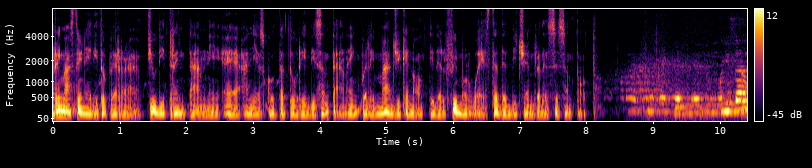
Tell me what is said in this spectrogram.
rimasto inedito per eh, più di 30 anni eh, agli ascoltatori di Santana in quelle magiche notti del Fillmore West del dicembre del 68. Will you settle?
